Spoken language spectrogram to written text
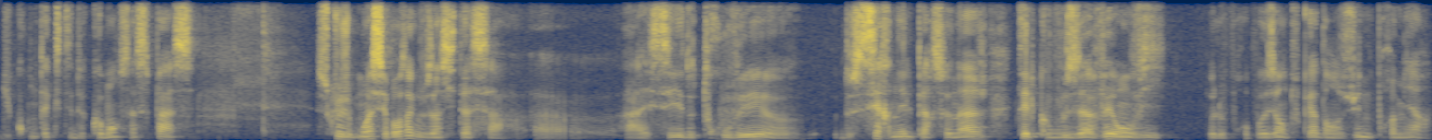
du contexte et de comment ça se passe. Ce que je- moi, c'est pour ça que je vous incite à ça, à essayer de trouver, de cerner le personnage tel que vous avez envie de le proposer, en tout cas dans une première,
